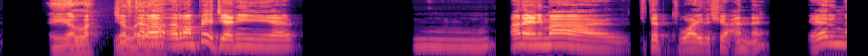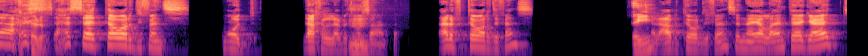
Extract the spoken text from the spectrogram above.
إي يلا. شوف يلا. ال rampage يعني أنا يعني ما كتبت وايد أشياء عنه غير إنه أحس حلو. احسه tower defense mode داخل لعبة هانتر تعرف ال tower defense؟ أي ألعاب ال tower defense إنه يلا أنت قاعد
